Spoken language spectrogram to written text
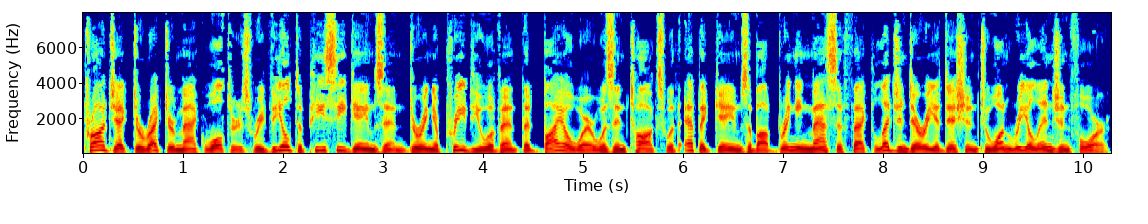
Project director Mac Walters revealed to PC Games N during a preview event that BioWare was in talks with Epic Games about bringing Mass Effect Legendary Edition to Unreal Engine 4,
